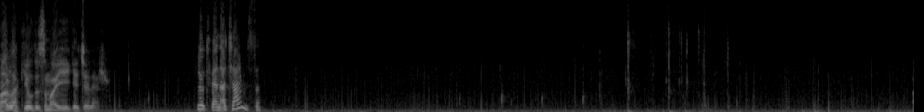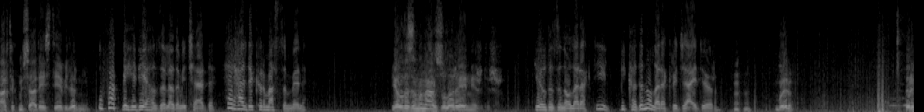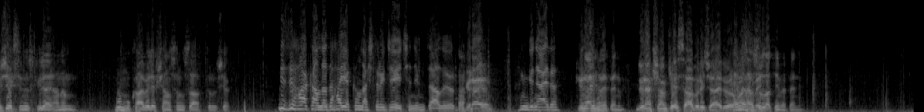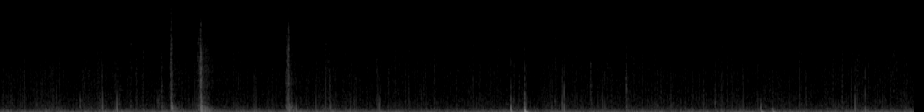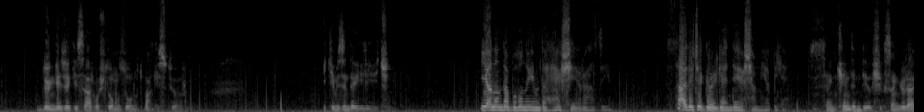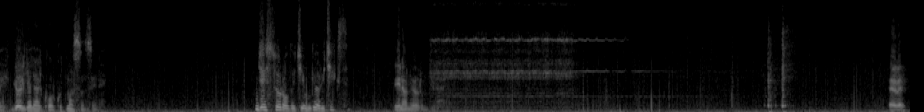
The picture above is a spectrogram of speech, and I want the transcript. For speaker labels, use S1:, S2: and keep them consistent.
S1: Parlak yıldızıma iyi geceler.
S2: Lütfen açar mısın?
S1: Artık müsaade isteyebilir miyim?
S2: Ufak bir hediye hazırladım içeride. Herhalde kırmazsın beni.
S1: Yıldızımın arzuları emirdir.
S2: Yıldızın olarak değil, bir kadın olarak rica ediyorum.
S1: Hı hı. Buyurun.
S3: Göreceksiniz Gülay Hanım, bu mukabele şansınızı arttıracak.
S2: Bizi Hakan'la daha yakınlaştıracağı için imzalıyorum.
S1: Günaydın.
S2: Günaydın.
S3: Günaydın efendim.
S1: Dün akşamki hesabı rica ediyorum
S3: Hemen
S1: Azmi Bey.
S3: hazırlatayım efendim.
S1: Dün geceki sarhoşluğumuzu unutmak istiyorum. İkimizin de iyiliği için.
S2: Yanında bulunayım da her şeye razıyım. Sadece gölgende yaşamaya bile.
S1: Sen kendin bir ışıksın Gülay. Gölgeler korkutmasın seni.
S2: Cesur olacağım, göreceksin.
S1: İnanıyorum Gülay. Evet.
